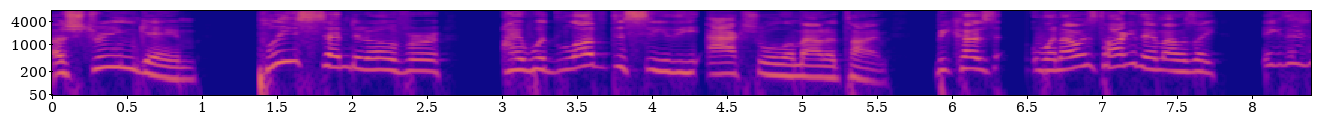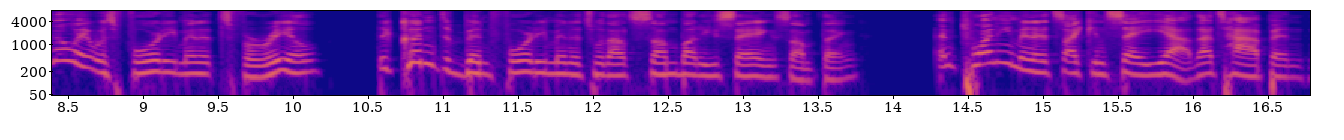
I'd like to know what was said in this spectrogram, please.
a stream game, please send it over. I would love to see the actual amount of time. Because when I was talking to him, I was like, there's no way it was 40 minutes for real. There couldn't have been 40 minutes without somebody saying something. And 20 minutes, I can say, yeah, that's happened.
